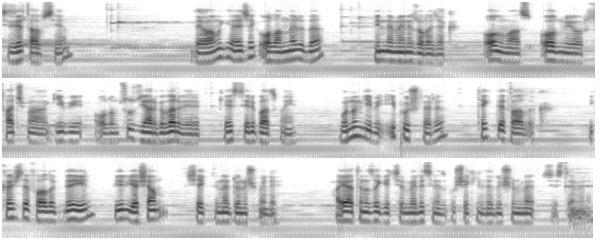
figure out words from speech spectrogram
size tavsiyem devamı gelecek olanları da dinlemeniz olacak. Olmaz, olmuyor, saçma gibi olumsuz yargılar verip kestirip atmayın. Bunun gibi ipuçları tek defalık, birkaç defalık değil bir yaşam şekline dönüşmeli. Hayatınıza geçirmelisiniz bu şekilde düşünme sistemini.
